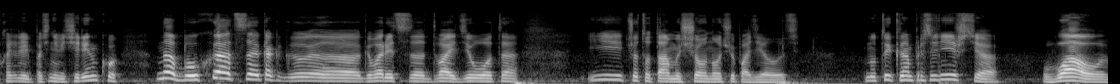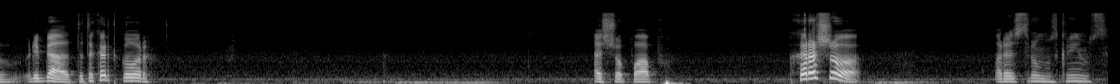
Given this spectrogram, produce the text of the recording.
хотели пойти на вечеринку, набухаться, как э, говорится, два идиота, и что-то там еще ночью поделать. Ну ты к нам присоединишься? Вау, ребят, это хардкор. А что, пап? Хорошо. Restroom Screams.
